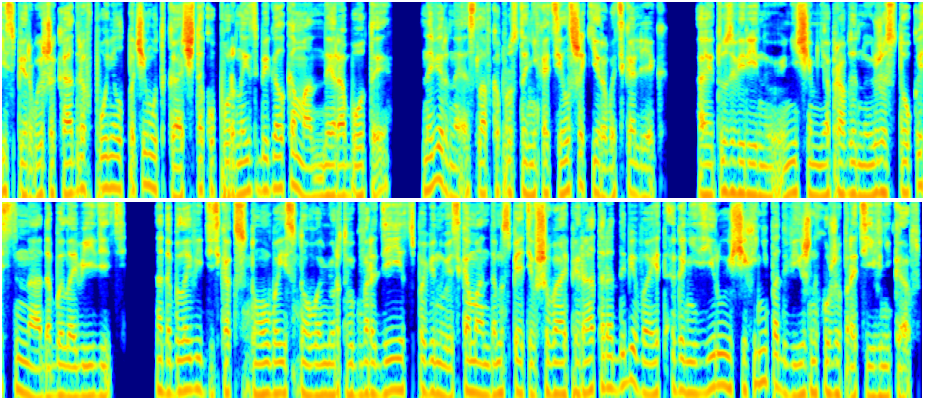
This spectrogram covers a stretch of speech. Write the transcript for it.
Из первых же кадров понял, почему ткач так упорно избегал командной работы. Наверное, Славка просто не хотел шокировать коллег. А эту звериную, ничем не оправданную жестокость надо было видеть. Надо было видеть, как снова и снова мертвый гвардеец, повинуясь командам спятившего оператора, добивает агонизирующих и неподвижных уже противников.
